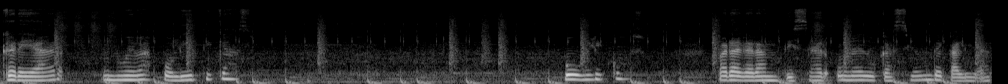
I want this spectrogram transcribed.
crear nuevas políticas públicos para garantizar una educación de calidad.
